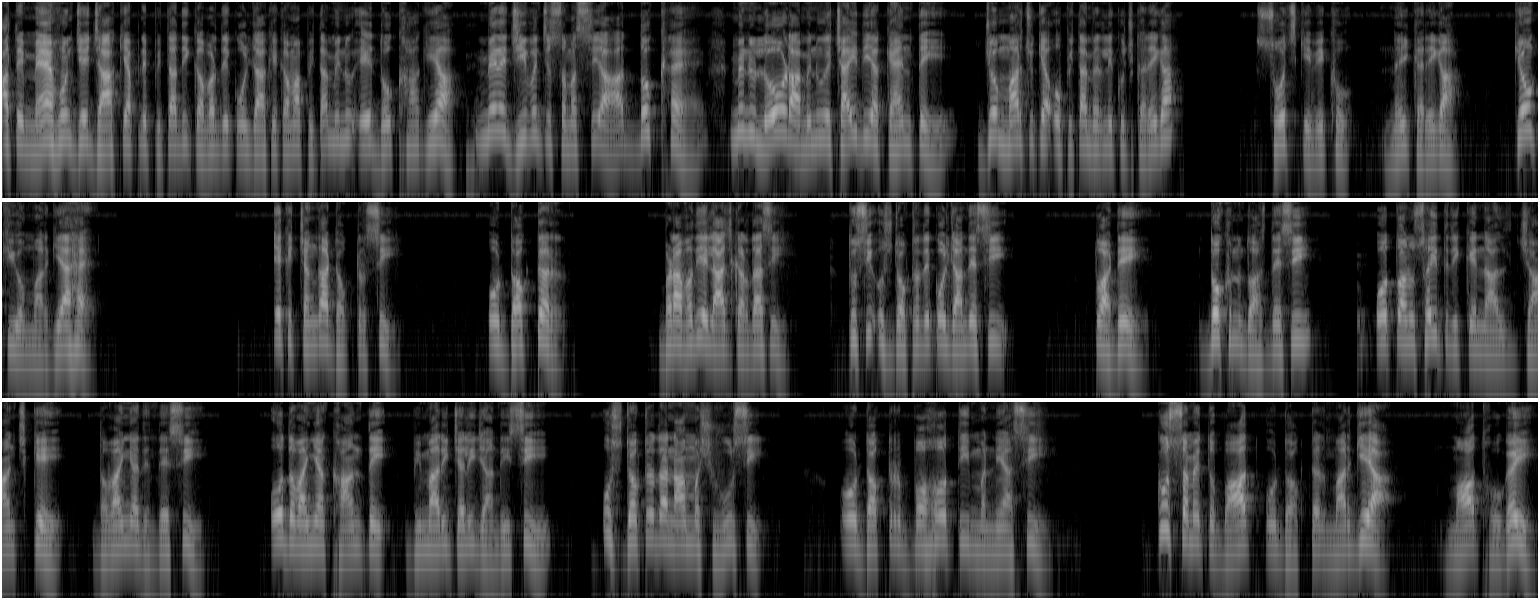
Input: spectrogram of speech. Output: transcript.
ਅਤੇ ਮੈਂ ਹੁਣ ਜੇ ਜਾ ਕੇ ਆਪਣੇ ਪਿਤਾ ਦੀ ਕਬਰ ਦੇ ਕੋਲ ਜਾ ਕੇ ਕਹਾਂ, ਪਿਤਾ, ਮੈਨੂੰ ਇਹ ਦੁੱਖ ਆ ਗਿਆ। ਮੇਰੇ ਜੀਵਨ 'ਚ ਸਮੱਸਿਆ, ਦੁੱਖ ਹੈ। ਮੈਨੂੰ ਲੋੜ ਆ, ਮੈਨੂੰ ਇਹ ਚਾਹੀਦੀ ਆ ਕਹਿਣ ਤੇ। ਜੋ ਮਰ ਚੁੱਕਿਆ, ਉਹ ਪਿਤਾ ਮੇਰੇ ਲਈ ਕੁਝ ਕਰੇਗਾ। ਸੋਚ ਕੇ ਵੇਖੋ, ਨਹੀਂ ਕਰੇਗਾ। ਕਿਉਂਕਿ ਉਹ ਮਰ ਗਿਆ ਹੈ। ਇੱਕ ਚੰਗਾ ਡਾਕਟਰ ਸੀ। ਉਹ ਡਾਕਟਰ ਬੜਾ ਵਧੀਆ ਇਲਾਜ ਕਰਦਾ ਸੀ। ਤੁਸੀਂ ਉਸ ਡਾਕਟਰ ਦੇ ਕੋਲ ਜਾਂਦੇ ਸੀ, ਤੁਹਾਡੇ ਦੁੱਖ ਨੂੰ ਦੱਸਦੇ ਸੀ, ਉਹ ਤੁਹਾਨੂੰ ਸਹੀ ਤਰੀਕੇ ਨਾਲ ਜਾਂਚ ਕੇ ਦਵਾਈਆਂ ਦਿੰਦੇ ਸੀ। ਉਹ ਦਵਾਈਆਂ ਖਾਣ ਤੇ ਬਿਮਾਰੀ ਚਲੀ ਜਾਂਦੀ ਸੀ। ਉਸ ਡਾਕਟਰ ਦਾ ਨਾਮ ਮਸ਼ਹੂਰ ਸੀ। ਉਹ ਡਾਕਟਰ ਬਹੁਤ ਹੀ ਮੰਨਿਆ ਸੀ। ਕੁਝ ਸਮੇਂ ਤੋਂ ਬਾਅਦ ਉਹ ਡਾਕਟਰ ਮਰ ਗਿਆ, ਮੌਤ ਹੋ ਗਈ।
